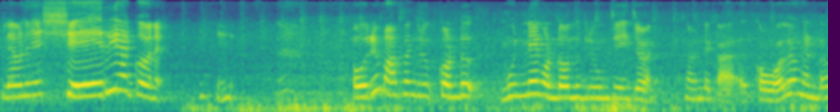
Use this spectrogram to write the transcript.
ഇല്ലവനെ ഞാൻ ശരിയാക്കും അവനെ. ഒരു മാസം ഗ്രൂ കൊണ്ട് മുന്നേ കൊണ്ടുവന്ന് ഗ്രൂം ചെയ്യിച്ചവൻ അവന്റെ കോലം കണ്ടോ?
